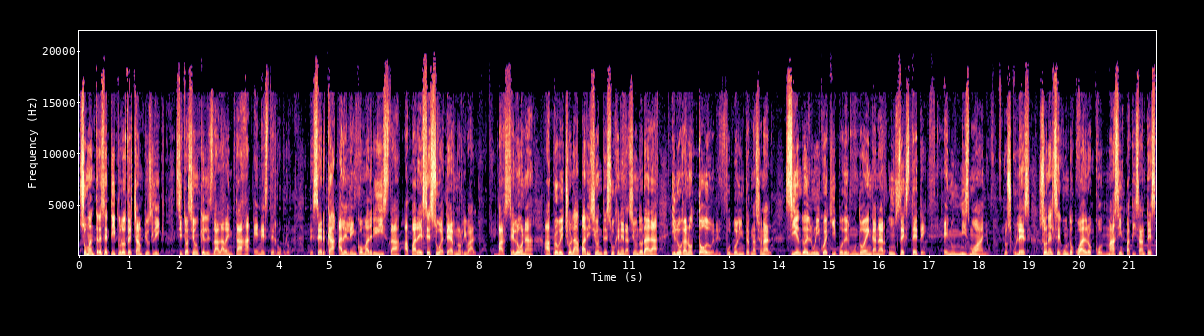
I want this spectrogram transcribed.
suman 13 títulos de Champions League, situación que les da la ventaja en este rubro. De cerca al elenco madridista aparece su eterno rival. Barcelona aprovechó la aparición de su generación dorada y lo ganó todo en el fútbol internacional, siendo el único equipo del mundo en ganar un sextete en un mismo año. Los culés son el segundo cuadro con más simpatizantes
